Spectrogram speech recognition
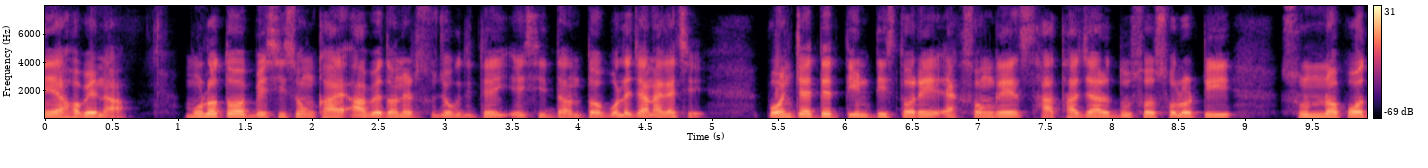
নেওয়া হবে না। মূলত বেশি সংখ্যায় আবেদনের সুযোগ দিতেই এই সিদ্ধান্ত বলে জানা গেছে। পঞ্চায়েতের তিনটি স্তরে একসঙ্গে সাত হাজার দুশো ষোলোটি শূন্য পদ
